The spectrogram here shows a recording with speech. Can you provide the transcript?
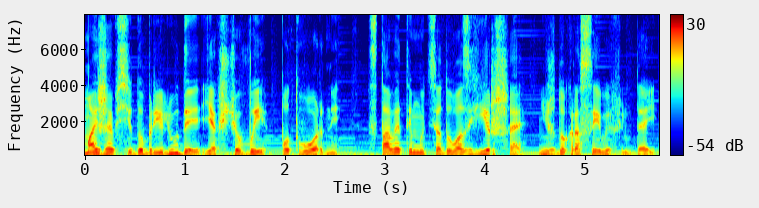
Майже всі добрі люди, якщо ви потворні, ставитимуться до вас гірше, ніж до красивих людей.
